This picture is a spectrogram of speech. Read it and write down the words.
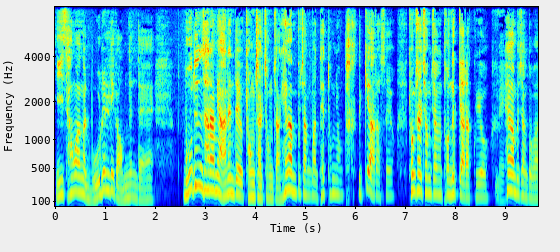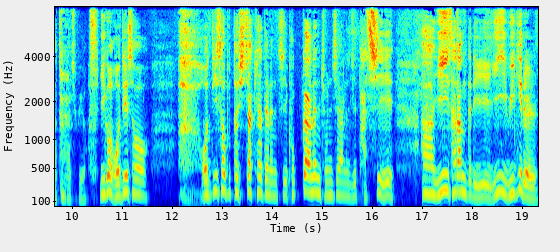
이 상황을 모를 리가 없는데 모든 사람이 아는데 경찰청장, 행안부 장관, 대통령 다 늦게 알았어요. 경찰청장은 더 늦게 알았고요. 네. 행안부 장도 마찬가지고요. 이거 어디서 하, 어디서부터 시작해야 되는지 국가는 존재하는지 다시 아, 이 사람들이 이 위기를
